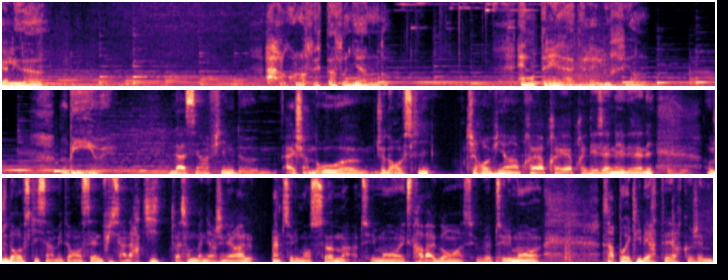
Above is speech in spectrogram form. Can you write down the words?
Realidad. Algo nos está soñando. Entrégate a la ilusión. Vive. Là, c'est un film de Alejandro euh, Jodorowsky, qui revient après, après, après des années et des années. Donc Jodorowsky, c'est un metteur en scène, puis c'est un artiste, de façon de manière générale, absolument somme, absolument extravagant, absolument... euh, c'est un poète libertaire que j'aime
